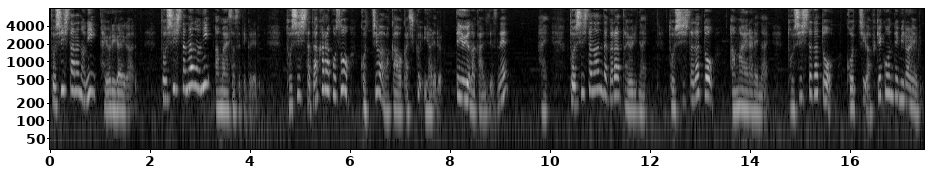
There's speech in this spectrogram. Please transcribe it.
年下なのに頼りがいがある。年下なのに甘えさせてくれる。年下だからこそこっちは若々しくいられる。っていうような感じですね。はい。年下なんだから頼りない。年下だと甘えられない。年下だとこっちが老け込んで見られる。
